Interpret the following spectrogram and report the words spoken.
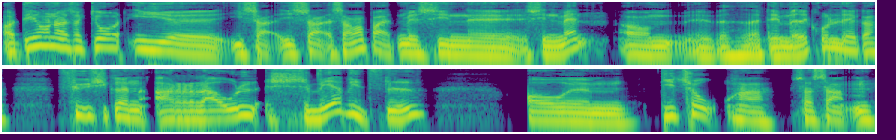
Og det har hun altså gjort i, øh, i, i samarbejde med sin, øh, sin mand og øh, hvad hedder det, medgrundlægger, fysikeren Raul Sverwitzel. Og øh, de to har så sammen,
